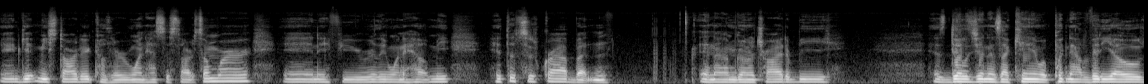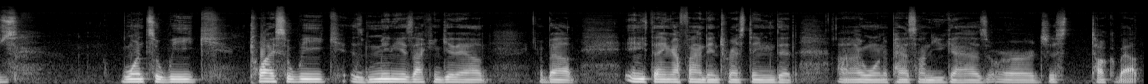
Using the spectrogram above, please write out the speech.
and get me started because everyone has to start somewhere. And if you really want to help me, hit the subscribe button. And I'm going to try to be as diligent as I can with putting out videos once a week, twice a week, as many as I can get out about anything I find interesting that I want to pass on to you guys or just talk about.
